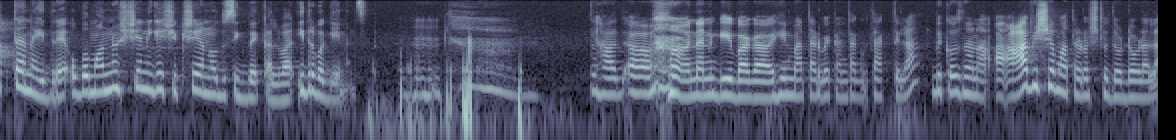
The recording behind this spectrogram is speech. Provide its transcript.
ಆಗ್ತಾನೆ ಇದ್ದರೆ ಒಬ್ಬ ಮನುಷ್ಯನಿಗೆ ಶಿಕ್ಷೆ ಅನ್ನೋದು ಸಿಗಬೇಕಲ್ವಾ? ಇದ್ರ ಬಗ್ಗೆ ಏನು ನನಗೆ ಇವಾಗ ಏನು ಮಾತಾಡ್ಬೇಕಂತ ಗೊತ್ತಾಗ್ತಿಲ್ಲ. ಬಿಕಾಸ್ ನಾನು ಆ- ಆ ವಿಷಯ ಮಾತಾಡೋಷ್ಟು ದೊಡ್ಡವಳಲ್ಲ.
